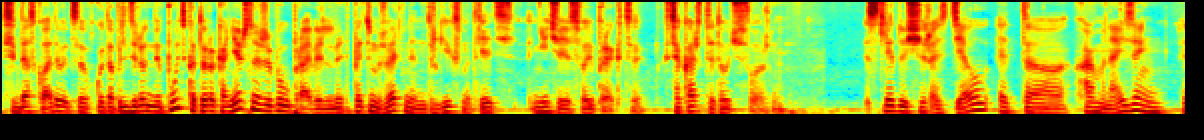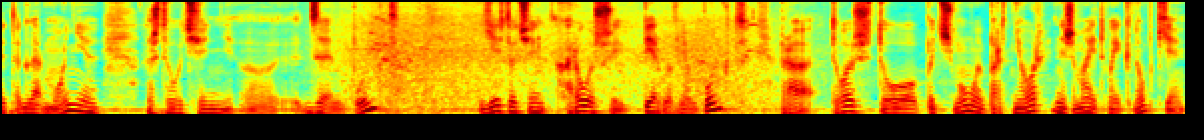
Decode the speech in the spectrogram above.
всегда складывается в какой-то определенный путь, который, конечно же, был правильный. Поэтому желательно на других смотреть не через свои проекции. Хотя кажется, это очень сложно. Следующий раздел — это harmonizing, это гармония, что очень э, дзен-пункт. Есть очень хороший первый в нем пункт — про то, что почему мой партнер нажимает мои кнопки.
